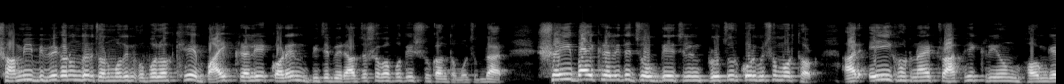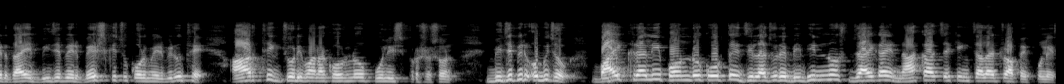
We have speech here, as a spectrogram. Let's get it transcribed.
স্বামী বিবেকানন্দের জন্মদিন উপলক্ষে বাইক র্যালি করেন বিজেপি রাজ্য সভাপতি সুকান্ত মজুমদার। সেই বাইক র্যালিতে যোগ দিয়েছিলেন প্রচুর কর্মী সমর্থক। আর এই ঘটনায় ট্রাফিক নিয়ম ভঙ্গের দায়ে বিজেপির বেশ কিছু কর্মীর বিরুদ্ধে আর্থিক জরিমানা করল পুলিশ প্রশাসন। বিজেপির অভিযোগ, বাইক র্যালি পণ্ড করতে জেলা জুড়ে বিভিন্ন জায়গায় নাকা চেকিং চালায় ট্রাফিক পুলিশ।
